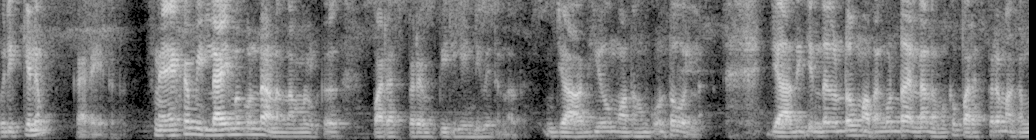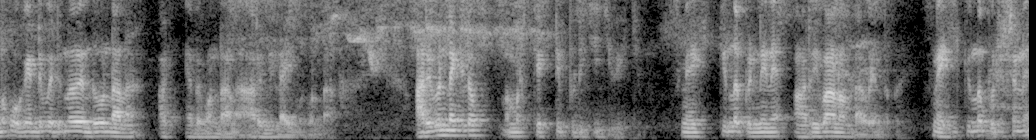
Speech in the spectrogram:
ഒരിക്കലും കരയരുത്. സ്നേഹമില്ലായ്മ കൊണ്ടാണ് നമ്മൾക്ക് പരസ്പരം പിരിയേണ്ടി വരുന്നത്. ജാതിയോ മതം കൊണ്ടോ അല്ല. ജാതി ചിന്ത കൊണ്ടോ മതം കൊണ്ടോ അല്ല നമുക്ക് പരസ്പരം അകന്നു പോകേണ്ടി വരുന്നത് എന്തുകൊണ്ടാണ്? അജ്ഞത കൊണ്ടാണ് അറിവില്ലായ്മ കൊണ്ടാണ്. അറിവുണ്ടെങ്കിലോ നമ്മൾ കെട്ടിപ്പിടിച്ച് ജീവിക്കും. സ്നേഹിക്കുന്ന പെണ്ണിന് അറിവാണ് ഉണ്ടാവേണ്ടത്. സ്നേഹിക്കുന്ന പുരുഷന്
